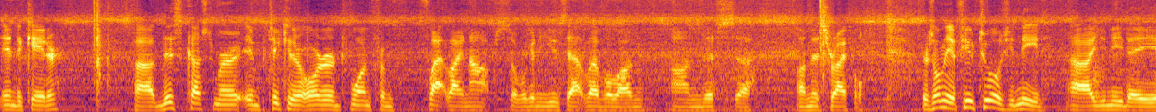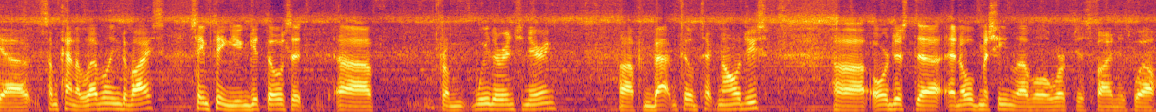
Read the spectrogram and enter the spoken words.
indicator. Uh, this customer in particular ordered one from Flatline Ops, so we're going to use that level on on this uh, on this rifle. There's only a few tools you need. Uh, you need a uh, some kind of leveling device. Same thing, you can get those at uh, from Wheeler Engineering, from Battenfeld Technologies uh, or just uh, an old machine level will work just fine as well.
